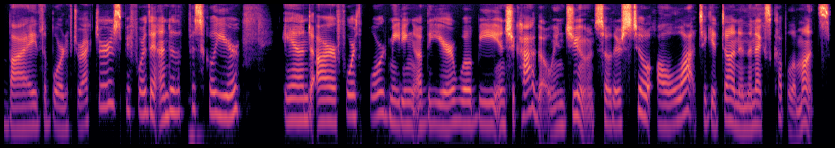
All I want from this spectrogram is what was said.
by the board of directors before the end of the fiscal year. And our fourth board meeting of the year will be in Chicago in June. So there's still a lot to get done in the next couple of months.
